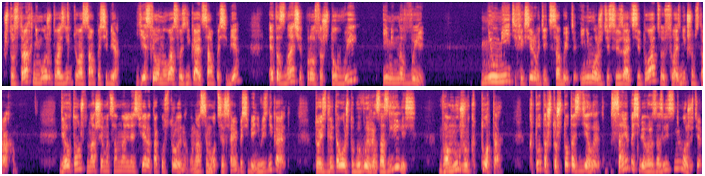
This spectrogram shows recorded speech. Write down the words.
что страх не может возникнуть у вас сам по себе. Если он у вас возникает сам по себе, это значит просто, что вы, именно вы, не умеете фиксировать эти события и не можете связать ситуацию с возникшим страхом. Дело в том, что наша эмоциональная сфера так устроена. У нас эмоции сами по себе не возникают. То есть для того, чтобы вы разозлились, вам нужен кто-то. Кто-то, что что-то сделает. Сами по себе вы разозлиться не можете.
